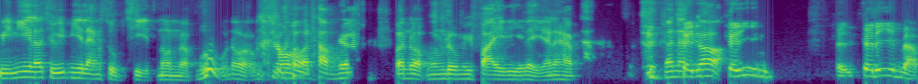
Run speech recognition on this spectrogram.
มีหนี้แล้วชีวิตมีแรงสูบฉีดนนท์แบบวู้นนท์แบบชอบมาทำใช่ไหมมันแบบมันดูมีไฟดีอะไรอย่างเงี้ยนะครับเพราะฉะนั้นเคยก็เคยได้ยิน เคยเคยได้ยินแบบ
